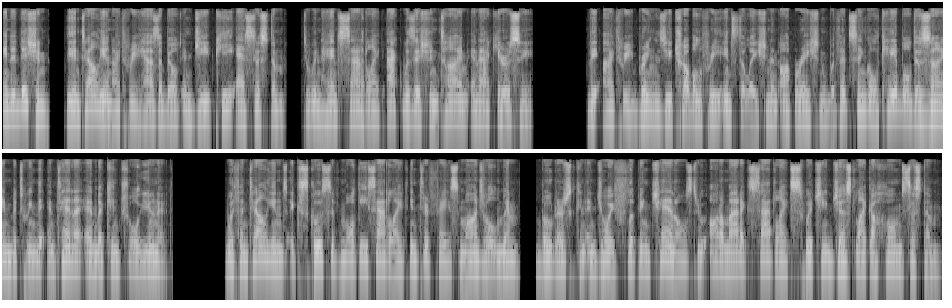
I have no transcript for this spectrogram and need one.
In addition, the Intellian i3 has a built-in GPS system, to enhance satellite acquisition time and accuracy. The i3 brings you trouble-free installation and operation with its single cable design between the antenna and the control unit. With Intellian's exclusive multi-satellite interface module MIM, boaters can enjoy flipping channels through automatic satellite switching just like a home system.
